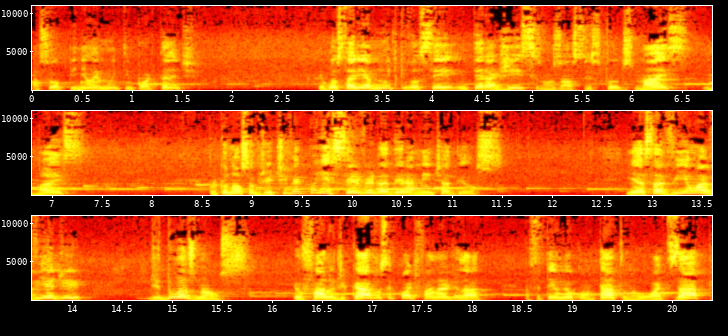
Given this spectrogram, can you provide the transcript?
A sua opinião é muito importante. Eu gostaria muito que você interagisse nos nossos estudos mais e mais, porque o nosso objetivo é conhecer verdadeiramente a Deus. E essa via é uma via de, de duas mãos. Eu falo de cá, você pode falar de lá. Você tem o meu contato no WhatsApp,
